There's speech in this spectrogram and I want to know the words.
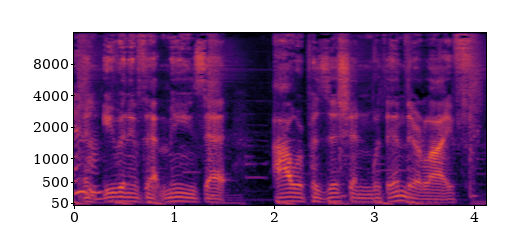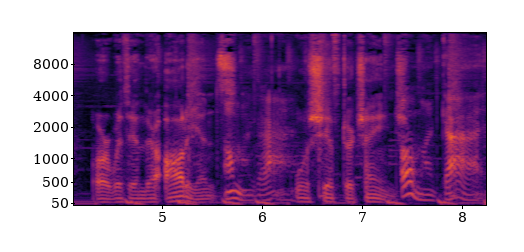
And uh-huh. even if that means that our position within their life or within their audience Oh my God. will shift or change. Oh my God.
